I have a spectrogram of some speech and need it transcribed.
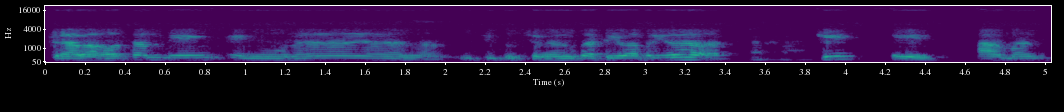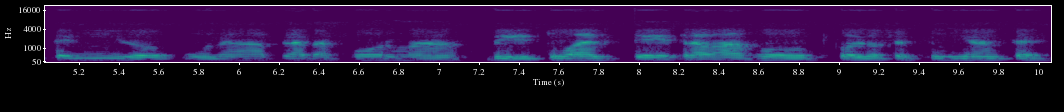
trabajo también en una institución educativa privada que eh, ha mantenido una plataforma virtual de trabajo con los estudiantes.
